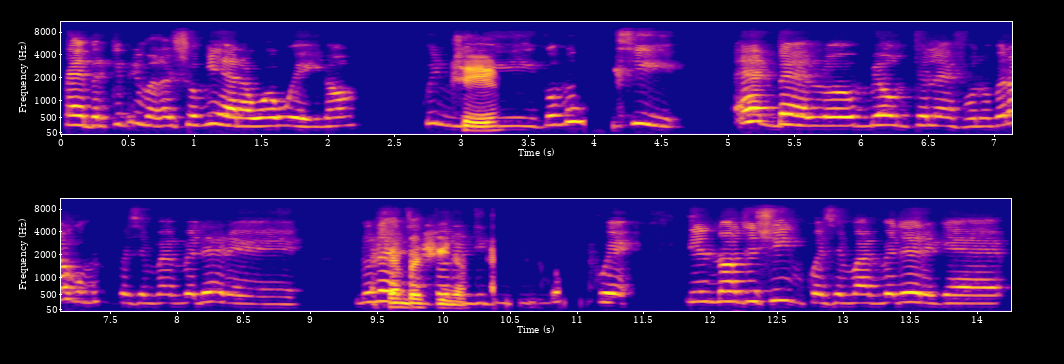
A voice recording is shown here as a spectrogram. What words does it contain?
Eh, perché prima la Xiaomi era Huawei, no? Sì, Quindi comunque sì, è bello, è un telefono, però comunque se vai a vedere non è è sempre tanto. Comunque il Note 5 se vai a vedere che è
